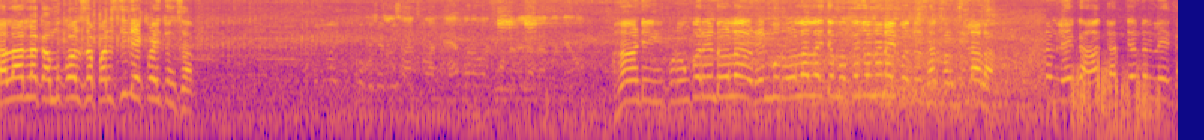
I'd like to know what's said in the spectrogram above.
దళార్లకు అమ్ముకోవాల్సిన పరిస్థితి ఎక్కువైతుంది సార్. అంటే ఇప్పుడు ఇంకో రెండు రోజులు రెండు మూడు రోజులలో అయితే మొక్కజొన్న అయిపోతుంది సార్ మన జిల్లాలో. లేక గత్యంతరం లేక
